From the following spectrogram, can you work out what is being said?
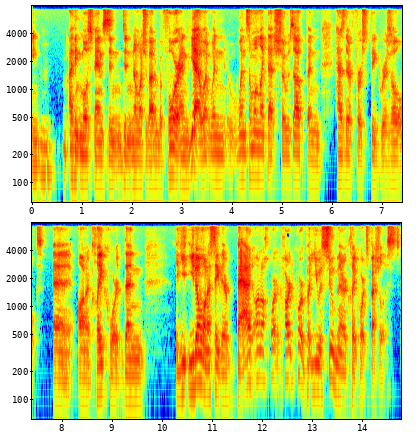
Mm-hmm. I think most fans didn't didn't know much about him before, and yeah, when when when someone like that shows up and has their first big result uh, on a clay court, then you, you don't want to say they're bad on a hard, hard court, but you assume they're a clay court specialist,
